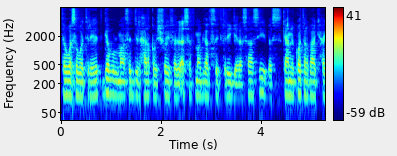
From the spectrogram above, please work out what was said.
تو سوى trade. قبل ما أسجل الحلقة بشوي فللأسف ما قدرت أصيد فريقي الاساسي بس كان ال quarterback حق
